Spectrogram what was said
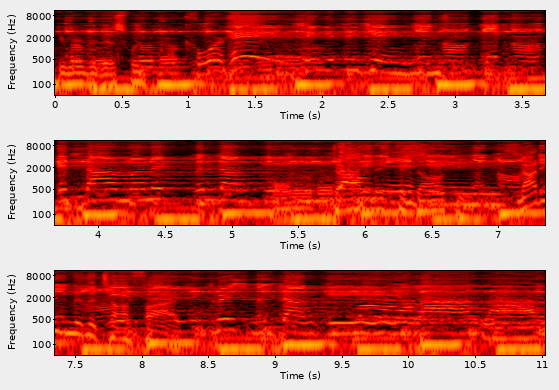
you remember this one? Of course. Hey, jingity jing. It's Dominic the donkey. Dominic the Donkey. Not even in the top five. Christmas donkey. La la la.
